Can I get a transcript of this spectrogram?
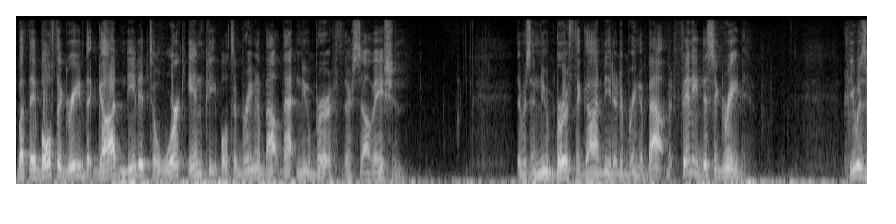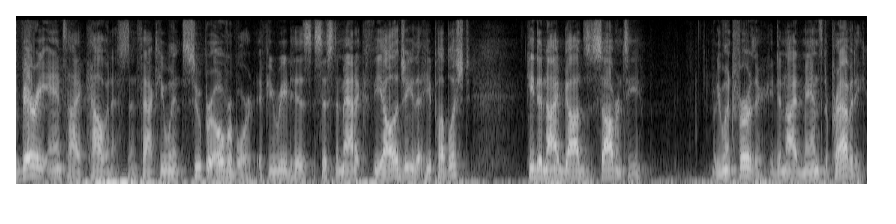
but they both agreed that God needed to work in people to bring about that new birth, their salvation. There was a new birth that God needed to bring about, but Finney disagreed. He was very anti Calvinist. In fact, he went super overboard. If you read his systematic theology that he published, he denied God's sovereignty, but he went further. He denied man's depravity.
